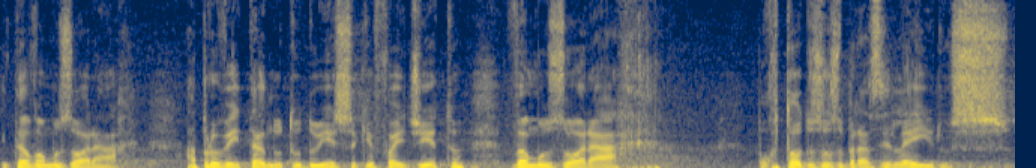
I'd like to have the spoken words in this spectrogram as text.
Então vamos orar. Aproveitando tudo isso que foi dito, vamos orar por todos os brasileiros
